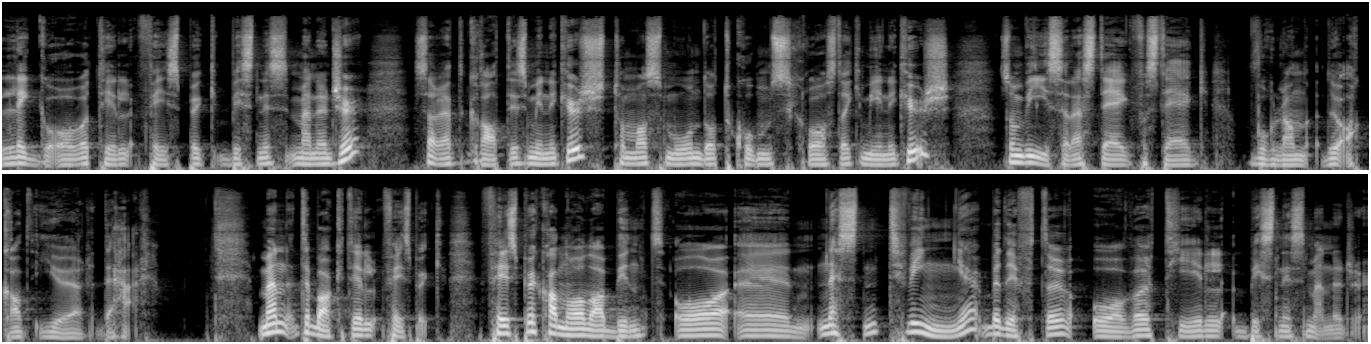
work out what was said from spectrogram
legge over til Facebook Business Manager, så er det et gratis minikurs, thomasmoen.com minikurs, som viser deg steg for steg hvordan du akkurat gjør det her. Men tilbake til Facebook. Facebook har nå da begynt å eh, nesten tvinge bedrifter over til Business Manager.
